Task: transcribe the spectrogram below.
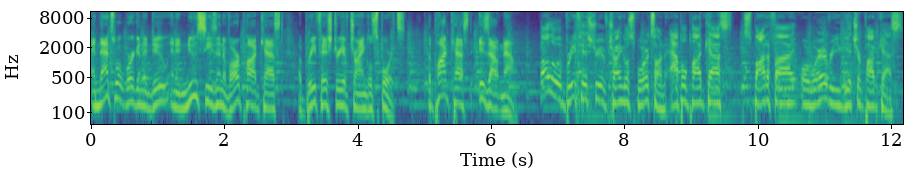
and that's what we're going to do in a new season of our podcast, A Brief History of Triangle Sports. The podcast is out now. Follow a brief history of Triangle Sports on Apple Podcasts, Spotify, or wherever you get your podcasts,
